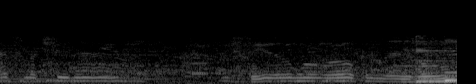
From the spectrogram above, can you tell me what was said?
life let you down. You feel more broken than whole.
